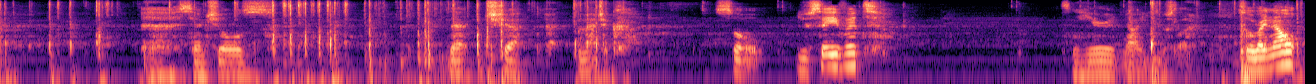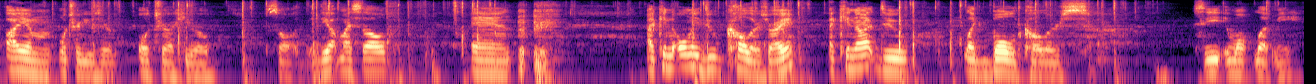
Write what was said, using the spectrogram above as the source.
essentials that chat magic. So you save it. It's in here. Now you use live. So right now I am ultra user, ultra hero. So did up myself, and I can only do colors, right? I cannot do like bold colors. See, it won't let me.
